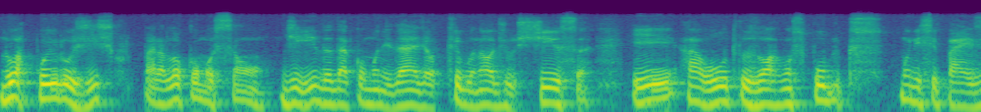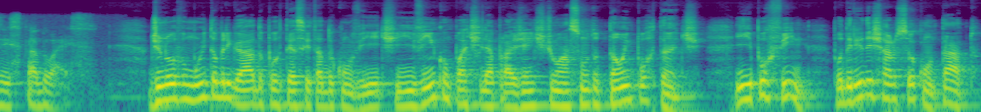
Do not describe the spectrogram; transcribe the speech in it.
no apoio logístico para a locomoção de ida da comunidade ao Tribunal de Justiça e a outros órgãos públicos municipais e estaduais. De novo, muito obrigado por ter aceitado o convite e vir compartilhar para a gente de um assunto tão importante. E, por fim, poderia deixar o seu contato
